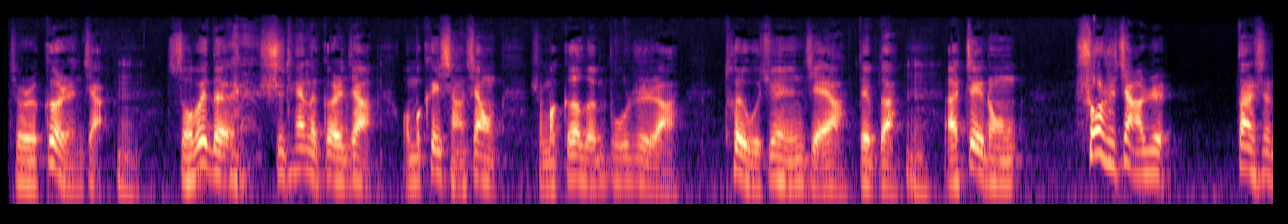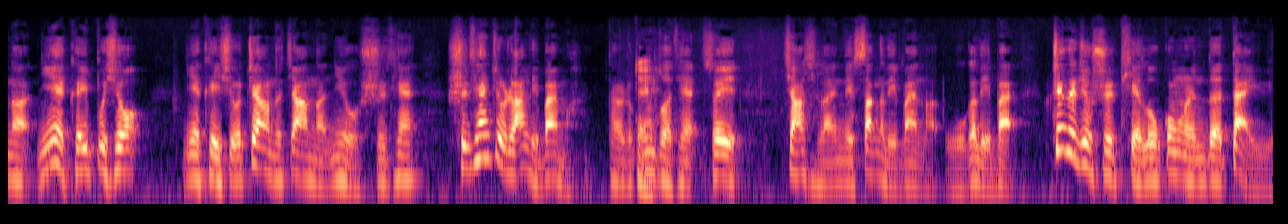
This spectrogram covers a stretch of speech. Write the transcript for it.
就是个人假。嗯，所谓的 十天的个人假，我们可以想象什么哥伦布日啊、退伍军人节啊，对不对？嗯，啊，这种说是假日，但是呢，你也可以不休，你也可以休。这样的假呢，你有十天，十天就是俩礼拜嘛，它是工作天，所以加起来那三个礼拜呢，五个礼拜，这个就是铁路工人的待遇。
